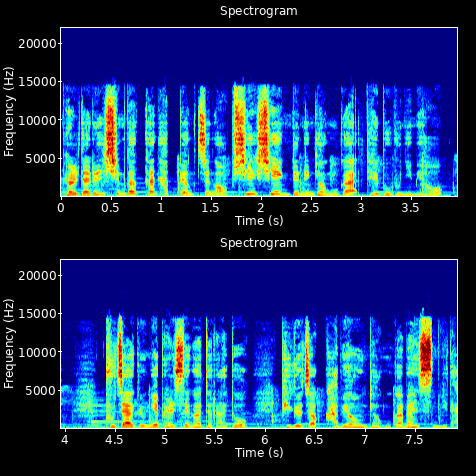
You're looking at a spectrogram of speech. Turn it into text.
별다른 심각한 합병증 없이 시행되는 경우가 대부분이며 부작용이 발생하더라도 비교적 가벼운 경우가 많습니다.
